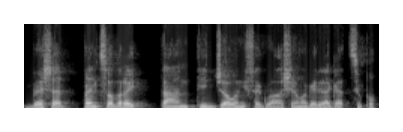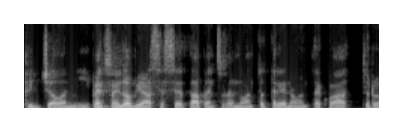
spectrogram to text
Invece penso avrai tanti giovani seguaci, no? magari ragazzi un po' più giovani, penso nei doppi la stessa età, penso sia 93-94,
